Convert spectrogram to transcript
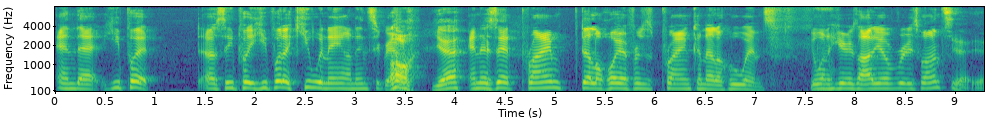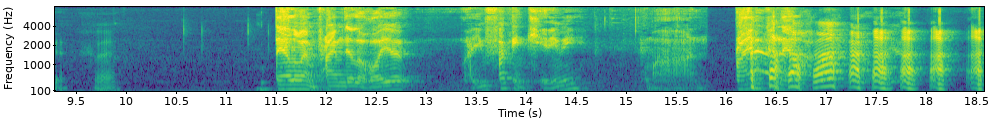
and that he put, uh, so he put he put a Q and A on Instagram. Oh yeah. and it said Prime De La Hoya versus Prime Canelo. Who wins? You want to hear his audio response? Yeah, yeah. Canelo and Prime De La Hoya? Are you fucking kidding me? Come on. Prime Canelo.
